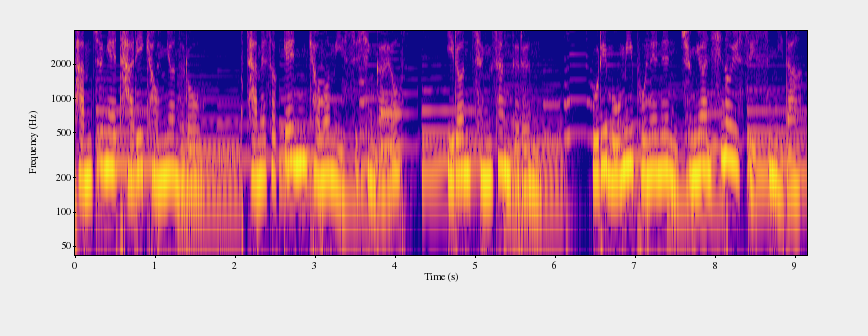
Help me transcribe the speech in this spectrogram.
밤중에 다리 경련으로 잠에서 깬 경험이 있으신가요? 이런 증상들은 우리 몸이 보내는 중요한 신호일 수 있습니다.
